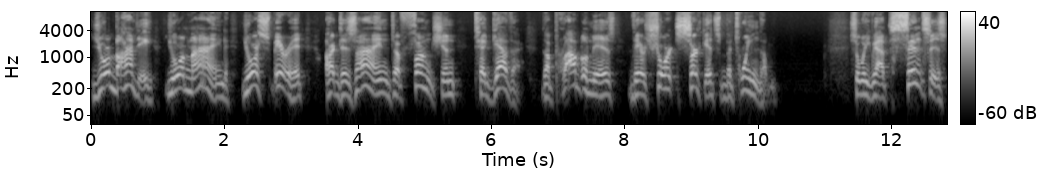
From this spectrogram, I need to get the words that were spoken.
your body, your mind, your spirit are designed to function together. The problem is there's short circuits between them. So we've got senses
